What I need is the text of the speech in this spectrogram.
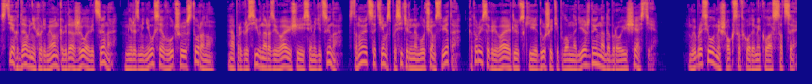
«С тех давних времен, когда жил Авиценна, мир изменился в лучшую сторону, а прогрессивно развивающаяся медицина становится тем спасительным лучом света, который согревает людские души теплом надежды на добро и счастье». Выбросил в мешок с отходами класса С,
